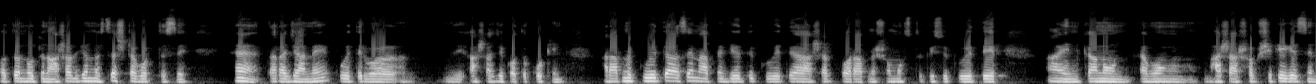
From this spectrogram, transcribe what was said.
অথবা নতুন আসার জন্য চেষ্টা করতেছে হ্যাঁ তারা জানে কুয়েতের আসা যে কত কঠিন। আর আপনি কুয়েতে আছেন, আপনি যেহেতু কুয়েতে আসার পর আপনি সমস্ত কিছু কুয়েতের আইন কানুন এবং ভাষা সব শিখে গেছেন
